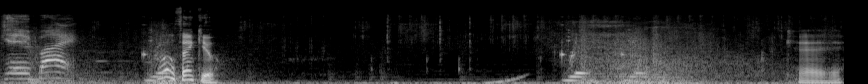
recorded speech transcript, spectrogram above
Okay, bye. Oh, thank you. Okay.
